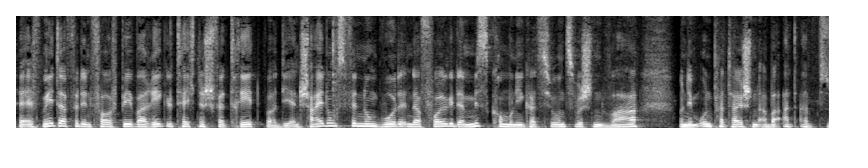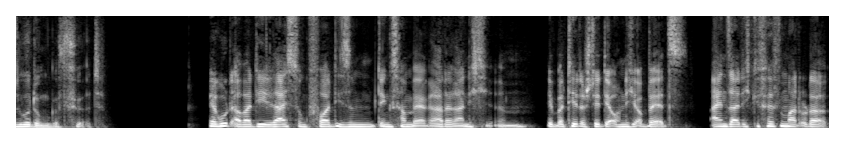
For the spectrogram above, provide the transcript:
Der Elfmeter für den VfB war regeltechnisch vertretbar. Die Entscheidungsfindung wurde in der Folge der Misskommunikation zwischen VAR und dem Unparteiischen aber ad absurdum geführt. Ja gut, aber die Leistung vor diesem Dings haben wir ja gerade gar nicht ähm, debattiert. Da steht ja auch nicht, ob er jetzt einseitig gepfiffen hat oder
